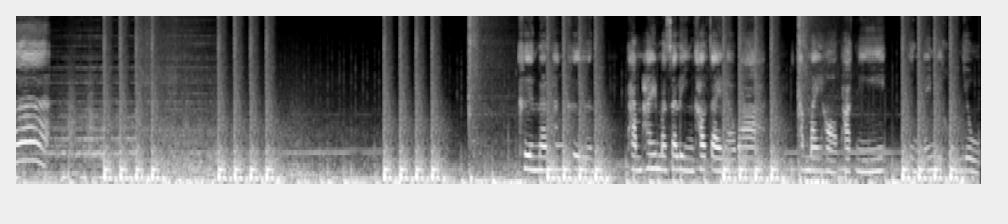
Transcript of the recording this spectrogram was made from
ว่า คืนนั้นทั้งคืนทำให้มัสลินเข้าใจแล้วว่าทำไมหอพักนี้ถึงไม่มีคนอยู่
